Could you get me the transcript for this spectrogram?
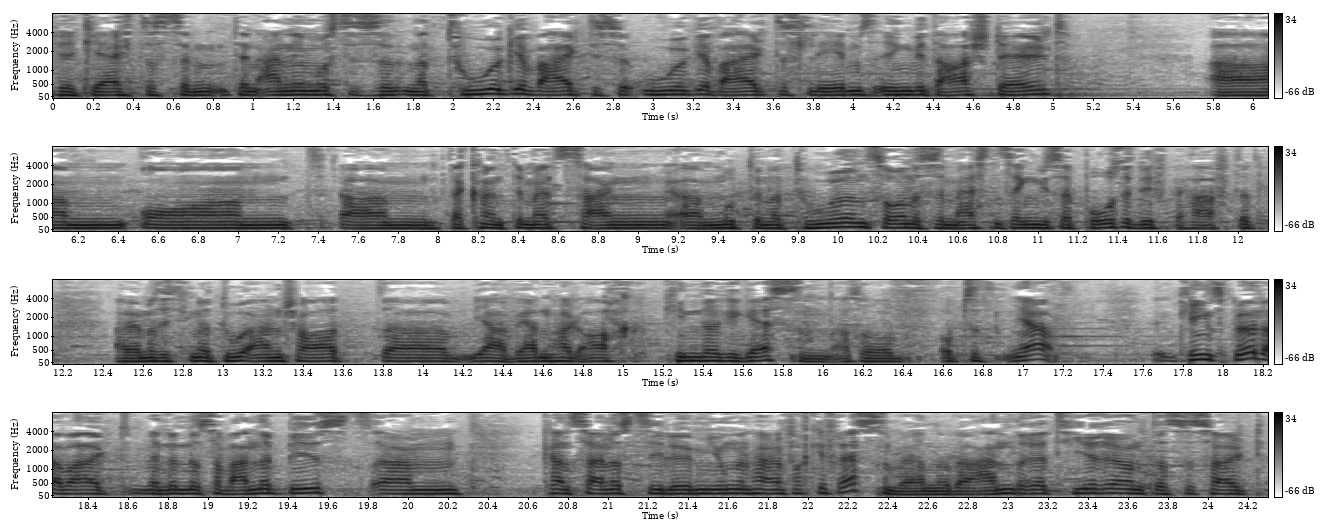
wie erkläre ich das, den, den Animus, diese Naturgewalt, diese Urgewalt des Lebens irgendwie darstellt. Ähm, und ähm, da könnte man jetzt sagen, äh, Mutter Natur und so, und das ist meistens irgendwie sehr positiv behaftet. Aber wenn man sich die Natur anschaut, äh, ja, werden halt auch Kinder gegessen. Also ob jetzt, ja, klingt's blöd, aber halt, wenn du in der Savanne bist, ähm, kann es sein, dass die Löwenjungen halt einfach gefressen werden oder andere Tiere und das ist halt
